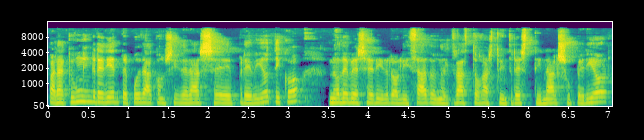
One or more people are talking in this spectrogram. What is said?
Para que un ingrediente pueda considerarse prebiótico, no debe ser hidrolizado en el tracto gastrointestinal superior,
